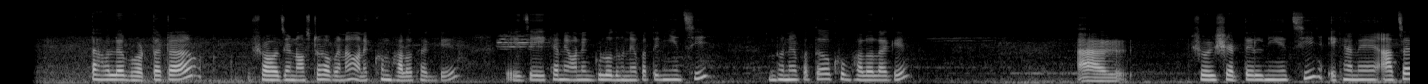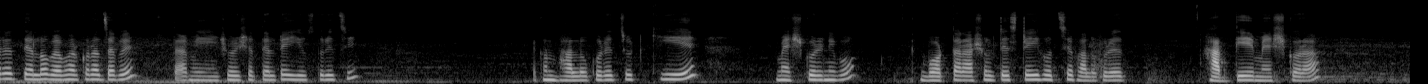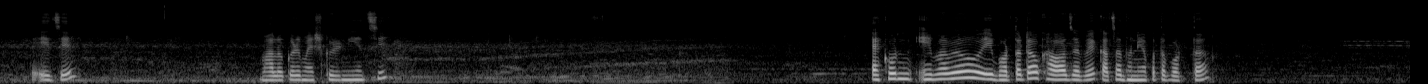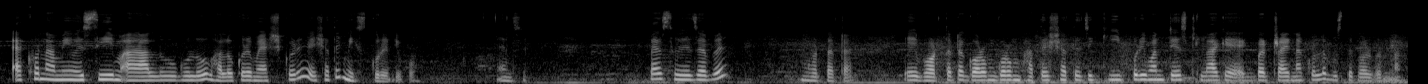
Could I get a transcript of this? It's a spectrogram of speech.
তাহলে ভর্তাটা সহজে নষ্ট হবে না, অনেকক্ষণ ভালো থাকবে। এই যে এখানে অনেকগুলো ধনে পাতা নিয়েছি, ধনে পাতাও খুব ভালো লাগে। আর সরিষার তেল নিয়েছি, এখানে আচারের তেলও ব্যবহার করা যাবে, তা আমি সরিষার তেলটাই ইউজ করেছি। এখন ভালো করে চটকিয়ে ম্যাশ করে নিব। ভর্তার আসল টেস্টেই হচ্ছে ভালো করে হাত দিয়ে ম্যাশ করা। এই যে ভালো করে ম্যাশ করে নিয়েছি। এখন এভাবেও এই ভর্তাটাও খাওয়া যাবে, কাঁচা ধনিয়া পাতা ভর্তা। এখন আমি ওই সিম আর আলুগুলো ভালো করে ম্যাশ করে এর সাথে মিক্স করে এই যে। ব্যাস হয়ে যাবে ভর্তাটা। এই ভর্তাটা গরম গরম ভাতের সাথে যে কি পরিমাণ টেস্ট লাগে একবার ট্রাই না করলে বুঝতে পারবেন না।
